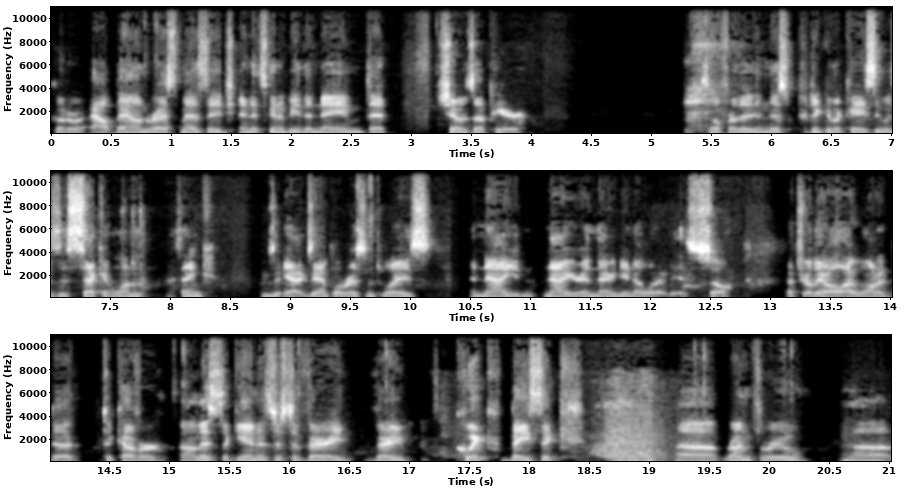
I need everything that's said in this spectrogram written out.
Go to outbound rest message and it's going to be the name that shows up here. So for the in this particular case it was the second one i think. Yeah example rest employees and now you now you're in there and you know what it is so that's really all i wanted to to cover uh, this again is just a very very quick basic uh, run through uh,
